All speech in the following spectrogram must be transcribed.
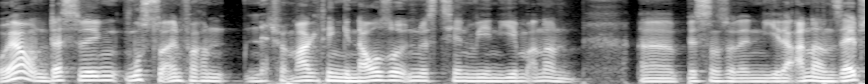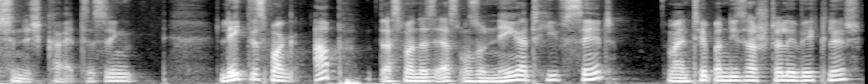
Oh ja, und deswegen musst du einfach in Network Marketing genauso investieren wie in jedem anderen äh, Business oder in jeder anderen Selbstständigkeit. Deswegen legt es mal ab, dass man das erstmal so negativ sieht. Mein Tipp an dieser Stelle wirklich,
